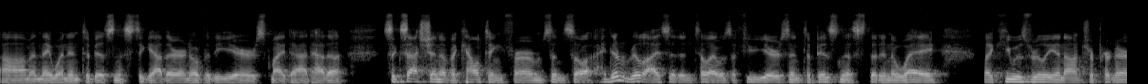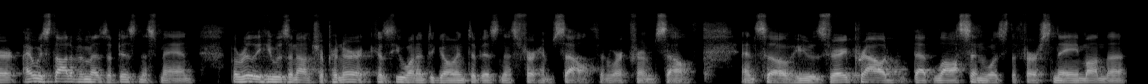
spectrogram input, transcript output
Um, and they went into business together. And over the years, my dad had a succession of accounting firms. And so I didn't realize it until I was a few years into business that in a way, like he was really an entrepreneur. I always thought of him as a businessman, but really he was an entrepreneur because he wanted to go into business for himself and work for himself. And so he was very proud that Lawson was the first name on the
